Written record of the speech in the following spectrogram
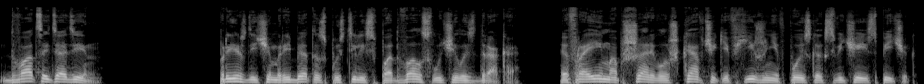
21. Прежде чем ребята спустились в подвал, случилась драка. Эфраим обшаривал шкафчики в хижине в поисках свечей и спичек.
